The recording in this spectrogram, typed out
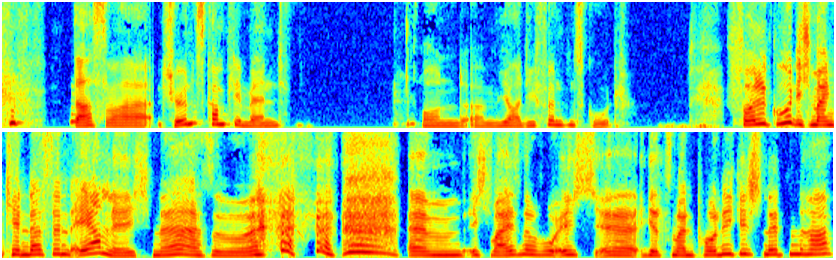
das war ein schönes Kompliment. Und ähm, ja, die finden es gut. Voll gut. Ich meine, Kinder sind ehrlich, ne? Also ähm, ich weiß noch, wo ich äh, jetzt meinen Pony geschnitten habe.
